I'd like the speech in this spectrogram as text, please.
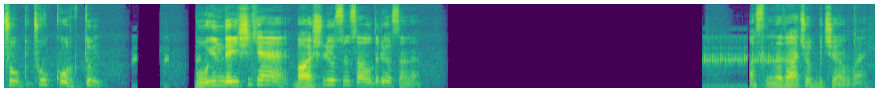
Çok çok korktum. Bu oyun değişik he. Bağışlıyorsun saldırıyor sana. Aslında daha çok bıçağım var.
